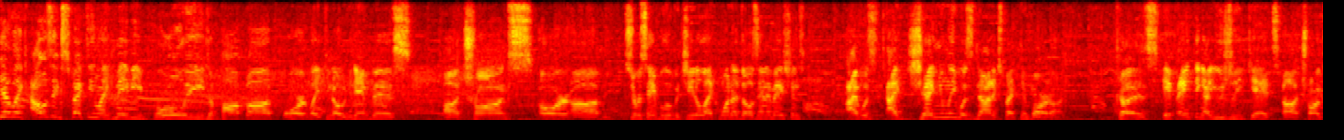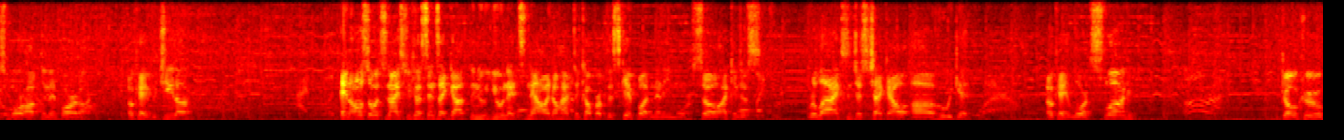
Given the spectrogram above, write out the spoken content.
Yeah, like I was expecting like maybe Broly to pop up or like you know Nimbus, uh, Trunks or um, Super Saiyan Blue Vegeta, like one of those animations. I was I genuinely was not expecting Bardock, because if anything, I usually get uh, Trunks more often than Bardock. Okay, Vegeta. And also, it's nice because since I got the new units, now I don't have to cover up the skip button anymore, so I can just relax and just check out uh, who we get. Okay, Lord Slug, Goku,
